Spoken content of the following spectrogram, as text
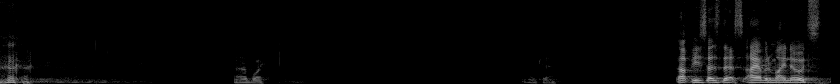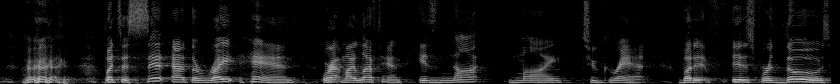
oh boy. Okay. Up, oh, he says this. I have it in my notes. but to sit at the right hand or at my left hand is not mine to grant, but it is for those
